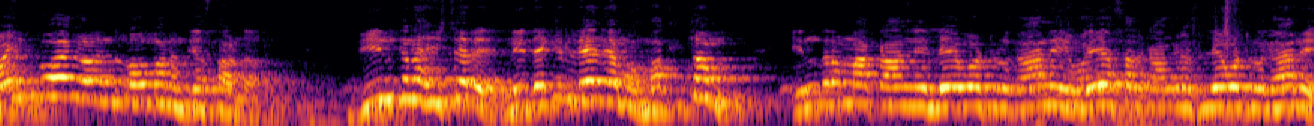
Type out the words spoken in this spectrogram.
వైన్ పేరు ఎందుకు అవమానం చేస్తూ ఉన్నారు? దీనికన్నా హిస్టరీ నీ దగ్గర లేదేమో మొత్తం ఇంద్రమ్మ కాలనీ లేఅవుట్లు కానీ వైఎస్ఆర్ కాంగ్రెస్ లేఅవుట్లు కానీ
